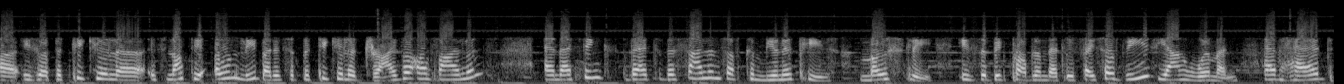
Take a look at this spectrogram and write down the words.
uh, is a particular, it's not the only, but it's a particular driver of violence. And I think that the silence of communities mostly is the big problem that we face. So these young women have had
